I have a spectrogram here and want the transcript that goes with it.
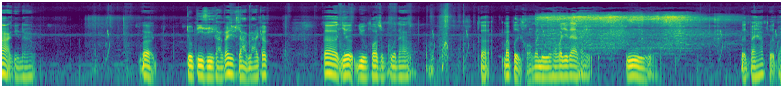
มากอยู่นะครับ ก็โจมตีสี่ครั้งก็สิบสามล้านก็ ก็เยอะอยู่พอสมควรนะครับ ก็มาเปิดของกันดูครับว่าจะได้อะไรอู้เปิดไปครับ เปิดไป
